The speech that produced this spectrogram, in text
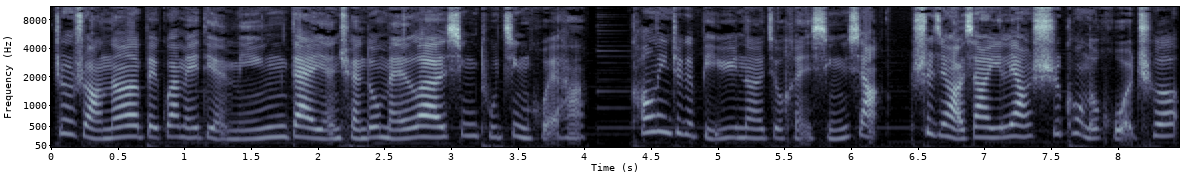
郑爽呢被官媒点名，代言全都没了，星途尽毁哈。Colin 这个比喻呢就很形象，事情好像一辆失控的火车。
